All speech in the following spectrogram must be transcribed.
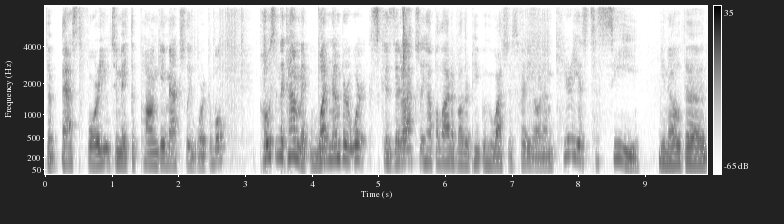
the best for you to make the Pong game actually workable. Post in the comment what number works, because it'll actually help a lot of other people who watch this video. And I'm curious to see, you know, the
